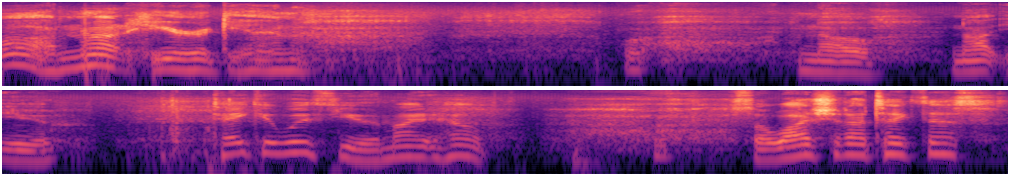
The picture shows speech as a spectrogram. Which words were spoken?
Oh, not here again. No, not you. Take it with you. It might help. So why should I take this?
